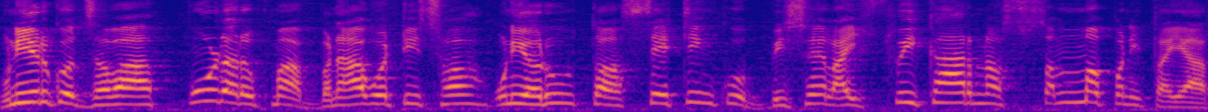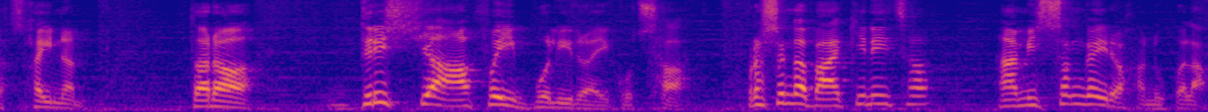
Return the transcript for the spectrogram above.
उनीहरूको जवाब पूर्ण रूपमा बनावटी छ। उनीहरू त सेटिङको विषयलाई स्वीकार्न सम्म पनि तयार छैनन्। तर दृश्य आफै बोलिरहेको छ। प्रसङ्ग बाँकी नै छ। हामी सँगै रहनुहोला।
